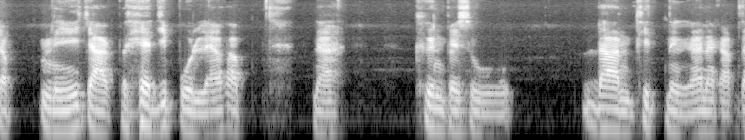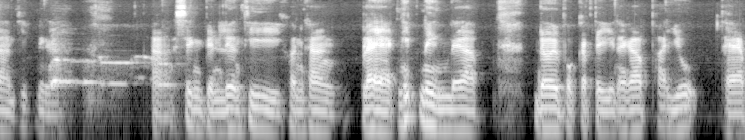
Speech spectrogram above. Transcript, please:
จะหนีจากประเทศญี่ปุ่นแล้วครับนะขึ้นไปสู่ ด้านทิศเหนือนะครับ ด้านทิศเหนืออ่าซึ่งเป็นเรื่องที่ค่อนข้างแปลกนิดนึงนะครับ โดยปกตินะครับ พายุแถบ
